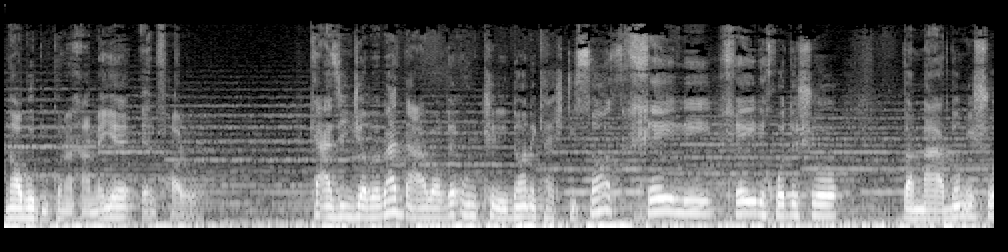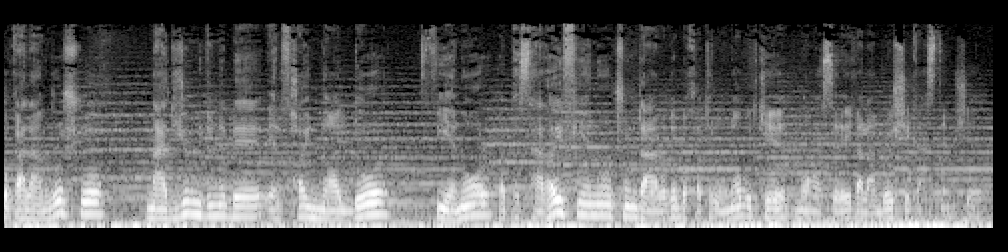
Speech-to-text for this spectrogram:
نابود می‌کنن همه الف رو. که از اینجا به بعد در واقع اون کریدان کشتی ساز خیلی خیلی خودش رو و مردمش رو قلمروش رو مدیون می‌دونه به الف های نالدور فینور و پسرهای فینور چون در واقع به خاطر اونا بود که محاصره قلمرو شکسته میشه.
